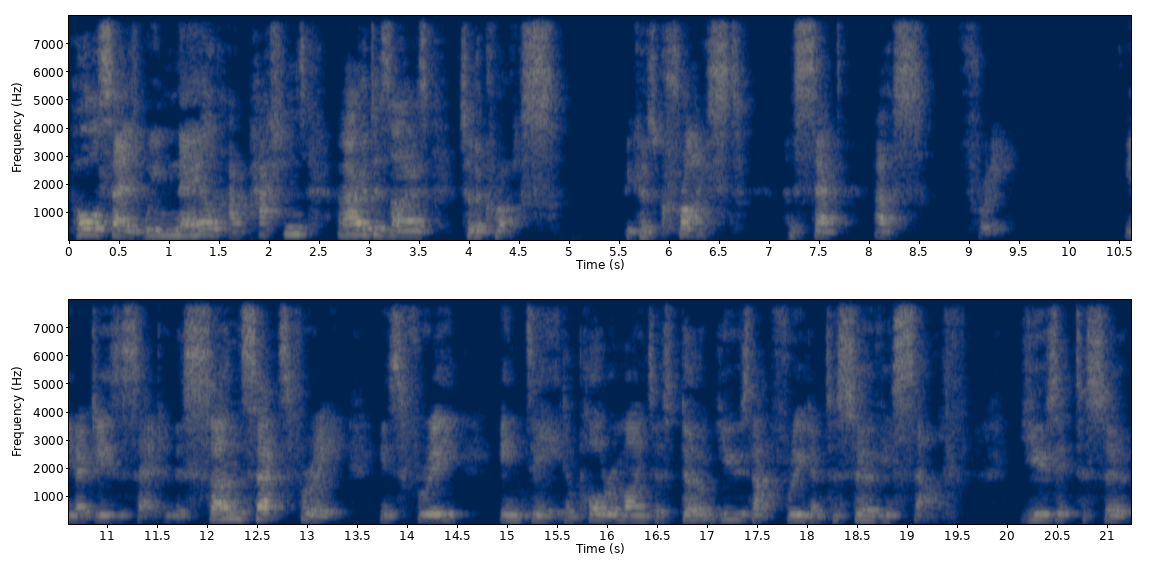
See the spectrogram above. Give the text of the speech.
Paul says we nailed our passions and our desires to the cross because Christ has set us free. You know, Jesus said, Who the Son sets free is free indeed. And Paul reminds us don't use that freedom to serve yourself, use it to serve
